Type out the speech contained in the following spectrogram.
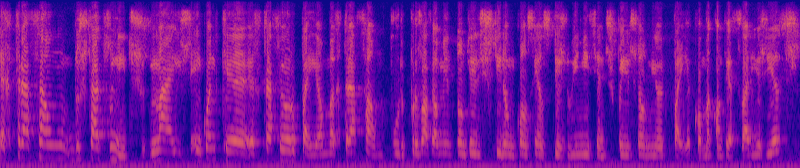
a retração dos Estados Unidos, mas enquanto que a retração europeia é uma retração por provavelmente não ter existido um consenso desde o início entre os países da União Europeia, como acontece várias vezes,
